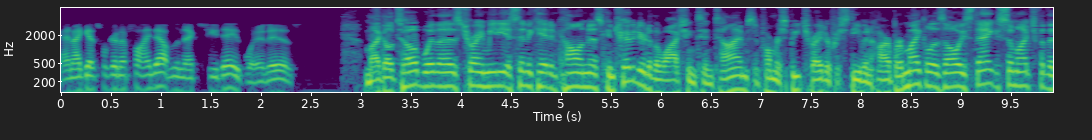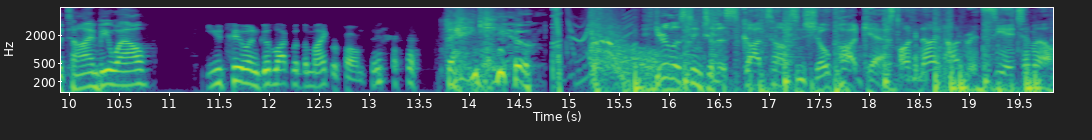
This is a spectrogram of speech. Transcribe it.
And I guess we're going to find out in the next few days what it is. Michael Taube with us, Troy Media syndicated columnist, contributor to the Washington Times, and former speechwriter for Stephen Harper. Michael, as always, thank you so much for the time. Be well. You too, and good luck with the microphone. thank you. You're listening to the Scott Thompson Show podcast on 900 CHML.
